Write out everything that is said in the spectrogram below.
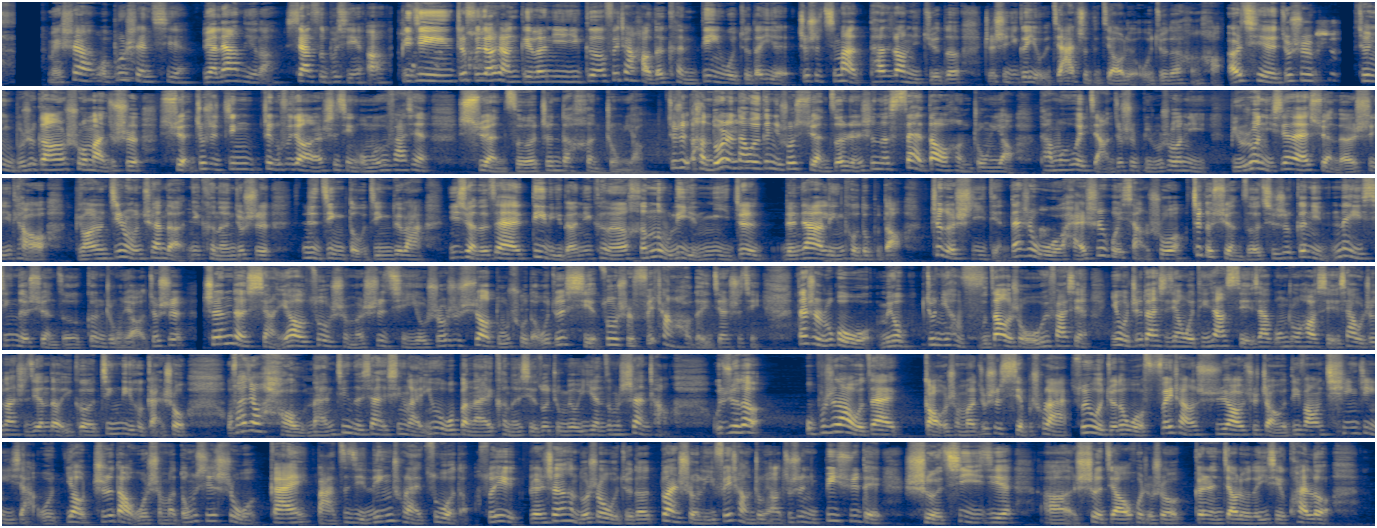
没事，我不生气，原谅你了。下次不行啊，毕竟这副校长给了你一个非常好的肯定，我觉得也就是起码他让你觉得这是一个有价值的交流，我觉得很好。而且就是。就你不是刚刚说嘛，就是选，就是经这个副教长的事情，我们会发现选择真的很重要。就是很多人他会跟你说选择人生的赛道很重要，他们会讲，就是比如说你，比如说你现在选的是一条比方说金融圈的，你可能就是日进斗金，对吧？你选择在地里的，你可能很努力，你这人家的零头都不到，这个是一点。但是我还是会想说，这个选择其实跟你内心的选择更重要，就是真的想要做什么事情，有时候是需要独处的。我觉得写作是非常好的一件事情，但是如果我没有，就你很浮躁的时候，我会发现，因为我这段时间我挺想写一下公众号，写一下我这段时间的一个经历和感受，我发现好难静得下心来，因为我本来可能写作就没有一言这么擅长，我就觉得我不知道我在。搞什么就是写不出来，所以我觉得我非常需要去找个地方清静一下。我要知道我什么东西是我该把自己拎出来做的。所以人生很多时候，我觉得断舍离非常重要，就是你必须得舍弃一些呃社交或者说跟人交流的一些快乐。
